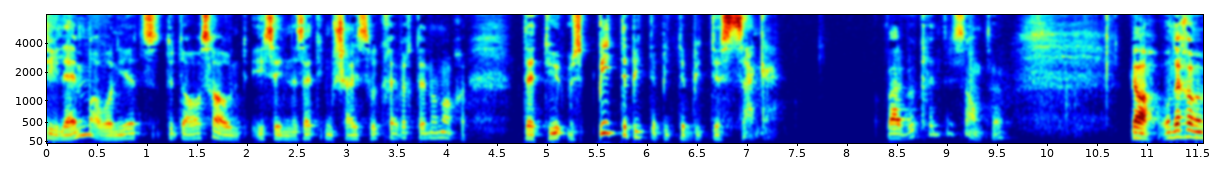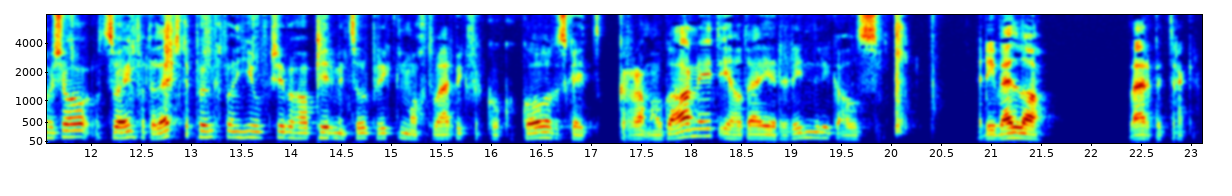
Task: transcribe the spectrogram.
Dilemma, das ich jetzt durch das habe, und ich sinne solchen Scheiß wirklich einfach dann noch nachher, dann tut mir es bitte, bitte, bitte, bitte sagen. Wäre wirklich interessant, ja. Ja, und dann kommen wir schon zu einem der letzten Punkte, die ich hier aufgeschrieben habe. Pirmin Zurbrücken macht Werbung für Coca-Cola. Das geht gerade mal gar nicht. Ich habe da in Erinnerung als Rivella Werbeträger.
